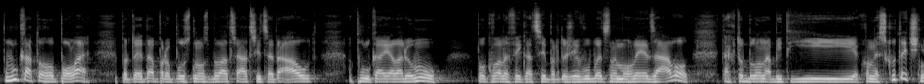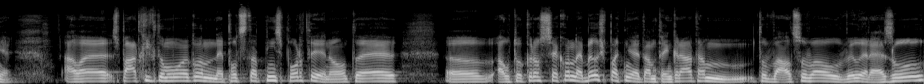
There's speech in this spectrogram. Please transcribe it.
půlka toho pole, protože ta propustnost byla třeba 30 aut a půlka jela domů po kvalifikaci, protože vůbec nemohli jet závod. Tak to bylo nabitý jako neskutečně. Ale zpátky k tomu jako nepodstatný sporty. No, to je uh, autokros jako nebyl špatně. Tam tenkrát tam to válcoval Willy Rezl,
